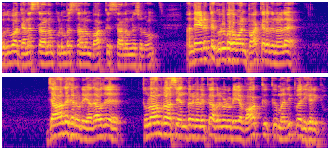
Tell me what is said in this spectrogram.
பொதுவாக தனஸ்தானம் குடும்பஸ்தானம் வாக்குஸ்தானம்னு சொல்லுவோம். அந்த இடத்த குரு பகவான் பார்க்கறதுனால ஜாதகருடைய அதாவது துலாம் ராசி அன்பர்களுக்கு அவர்களுடைய வாக்குக்கு மதிப்பு அதிகரிக்கும்.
